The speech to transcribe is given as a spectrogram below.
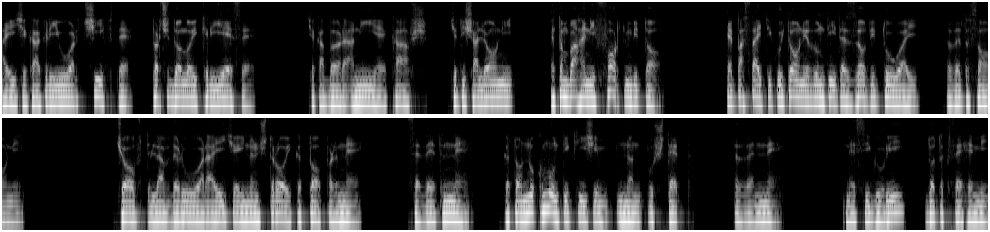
Ai që ka krijuar çifte për çdo lloj krijese, që ka bërë anije e kafshë që t'i shaloni e të mbaheni fort mbi to, e pastaj t'i kujtoni dhuntitë e zotit tuaj dhe të thoni. Qoftë lavdëruar ai që i nënshtroi këto për ne, se vetë ne këto nuk mund t'i kishim nën pushtet dhe ne me siguri do të kthehemi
